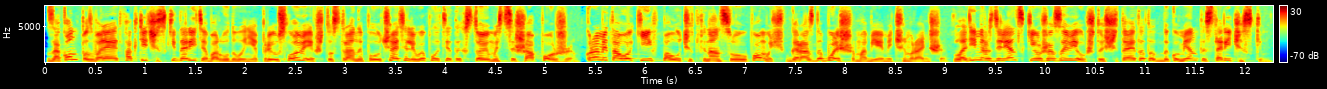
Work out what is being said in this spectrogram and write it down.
Закон позволяет фактически дарить оборудование при условии, что страны-получатели выплатят их стоимость США позже. Кроме того, Киев получит финансовую помощь в гораздо большем объеме, чем раньше. Владимир Зеленский уже заявил, что считает этот документ историческим.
